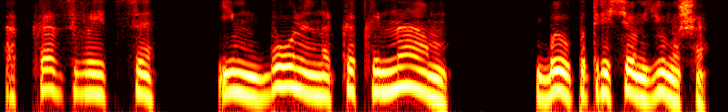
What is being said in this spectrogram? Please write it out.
Оказывается, им больно, как и нам, был потрясен юноша.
